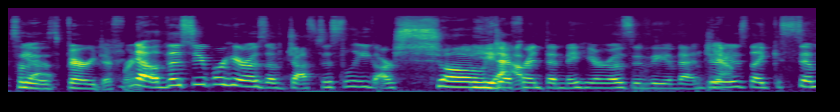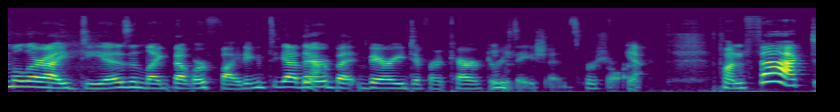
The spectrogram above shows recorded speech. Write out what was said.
something Yeah. that's very different. No, the superheroes of Justice League are so Yeah. different than the heroes of the Avengers. Like similar ideas and like that we're fighting together, but very different characterizations mm-hmm. for sure. Yeah. Fun fact,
